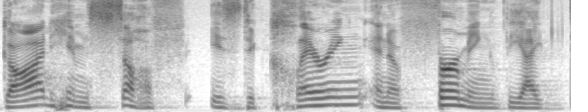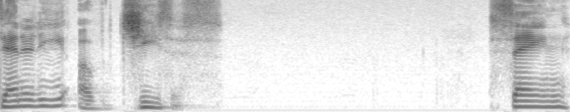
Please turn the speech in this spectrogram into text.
God Himself is declaring and affirming the identity of Jesus, saying,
